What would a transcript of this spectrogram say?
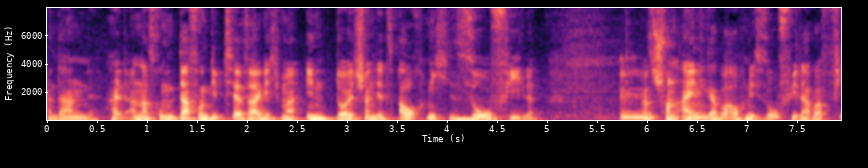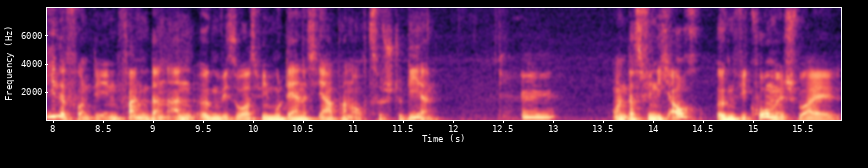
und dann halt andersrum. Und davon gibt es ja, sage ich mal, in Deutschland jetzt auch nicht so viele. Mhm. Also schon einige, aber auch nicht so viele. Aber viele von denen fangen dann an, irgendwie sowas wie modernes Japan auch zu studieren. Mhm. Und das finde ich auch irgendwie komisch, weil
